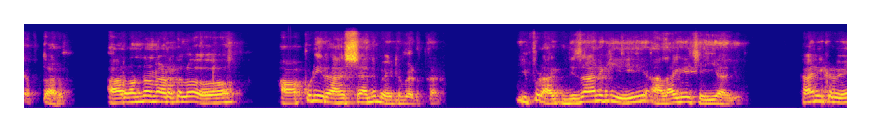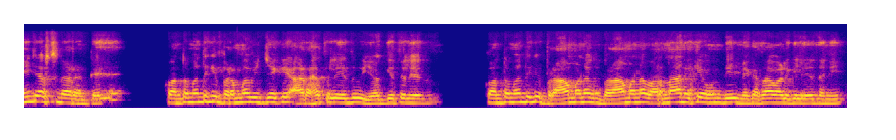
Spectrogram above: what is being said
చెప్తారు. ఆ రెండో నడకలో అప్పుడు ఈ రహస్యాన్ని బయట పెడతారు. ఇప్పుడు నిజానికి అలాగే చెయ్యాలి. కానీ ఇక్కడ ఏం చేస్తున్నారంటే కొంతమందికి బ్రహ్మ విద్యకి అర్హత లేదు యోగ్యత లేదు. కొంతమందికి బ్రాహ్మణ బ్రాహ్మణ వర్ణానికే ఉంది మిగతా వాళ్ళకి లేదని.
